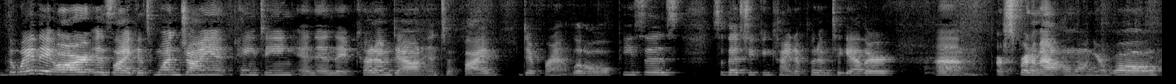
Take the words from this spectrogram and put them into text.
the way they are is like it's one giant painting and then they've cut them down into five different little pieces so that you can kind of put them together um, or spread them out along your wall,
